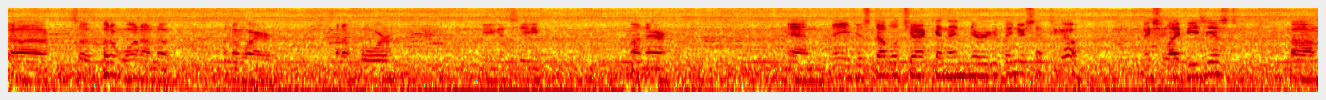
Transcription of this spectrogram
uh, so put a one on the on the wire, and a four. You can see on there and then you just double check and then you're then you're set to go makes your life easiest um,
